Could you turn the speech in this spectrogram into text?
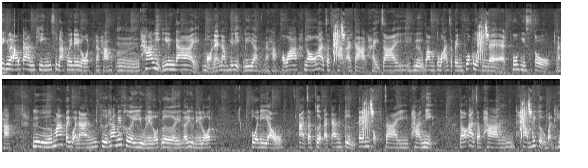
ริง ๆ แล้วการทิ้งสุนัขไว้ในรถนะคะถ้าหลีกเลี่ยงได้ หมอแนะนำให้หลีกเลี่ยงนะคะ เพราะว่าน้องอาจจะขาดอากาศหายใจ หรือบางตัวอาจจะเป็นพวกลมแดด พวกฮิสโตกนะคะ หรือมากไปกว่านั้นคือถ้าไม่เคยอยู่ในรถเลย แล้วอยู่ในรถตัวเดียว อาจจะเกิดอาการตื่นเต้นตกใจพานิคแล้วอาจจะพานทำให้เกิดอุบัติเห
